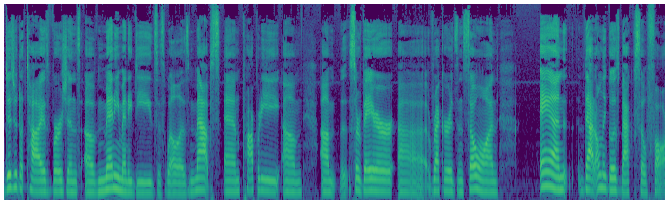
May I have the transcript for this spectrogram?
digitized versions of many, many deeds, as well as maps and property um, um, surveyor uh, records and so on. And that only goes back so far.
